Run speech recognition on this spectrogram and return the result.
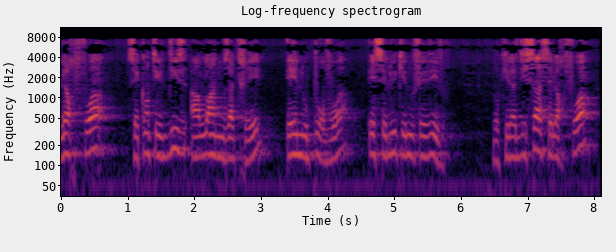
leur foi c'est quand ils disent Allah nous a créés et nous pourvoit et c'est lui qui nous fait vivre. Donc il a dit ça c'est leur foi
